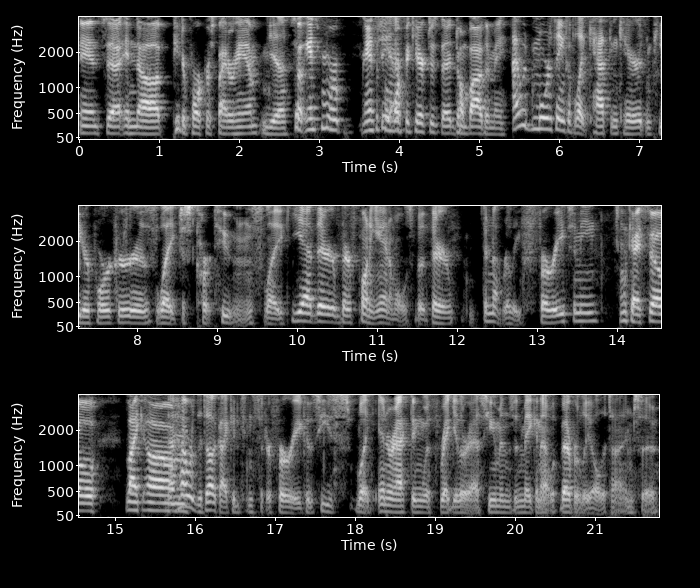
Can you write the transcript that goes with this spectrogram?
and uh, and uh, Peter Porker, Spider Ham. yeah. So anthropomorphic, anthropomorphic characters that don't bother me. I would more think of like Captain Carrot and Peter Porker as like just cartoons. Like, yeah, they're they're funny animals, but they're they're not really furry to me. Okay, so like um, Howard the Duck, I could consider furry because he's like interacting with regular ass humans and making out with Beverly all the time. So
